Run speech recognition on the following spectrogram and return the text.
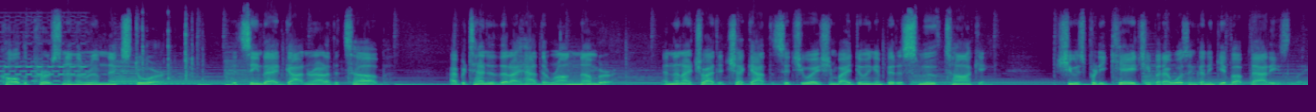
Called the person in the room next door. It seemed I had gotten her out of the tub. I pretended that I had the wrong number, and then I tried to check out the situation by doing a bit of smooth talking. She was pretty cagey, but I wasn't going to give up that easily.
